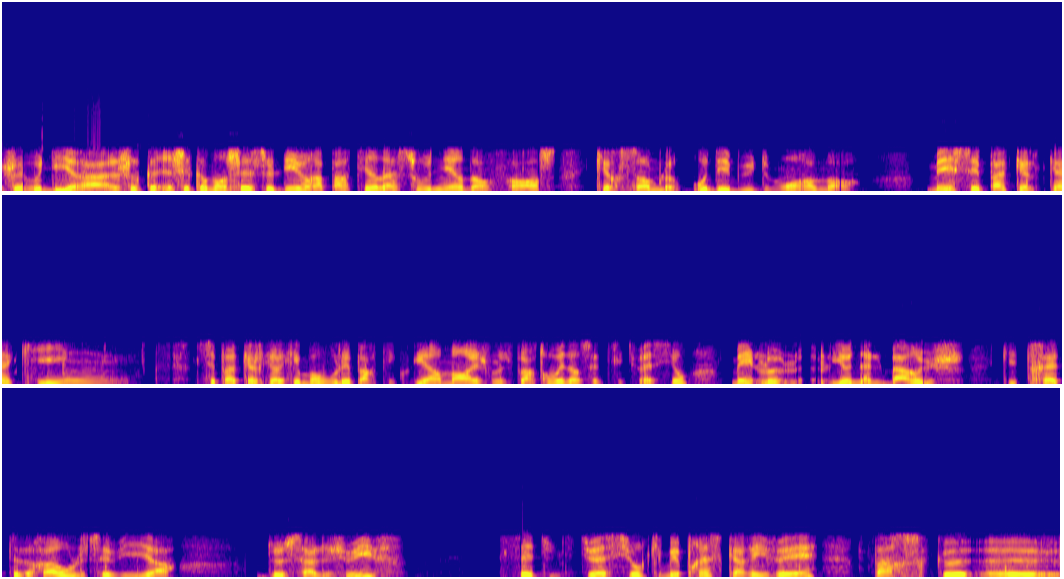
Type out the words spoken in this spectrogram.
je vais vous dire, hein, j'ai commencé ce livre à partir d'un souvenir d'enfance qui ressemble au début de mon roman. Mais c'est pas quelqu'un qui c'est pas quelqu'un qui m'en voulait particulièrement et je me suis pas retrouvé dans cette situation, mais le, le- Lionel Baruch qui traite Raoul Sevilla de sale juif, c'est une situation qui m'est presque arrivée parce que euh,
